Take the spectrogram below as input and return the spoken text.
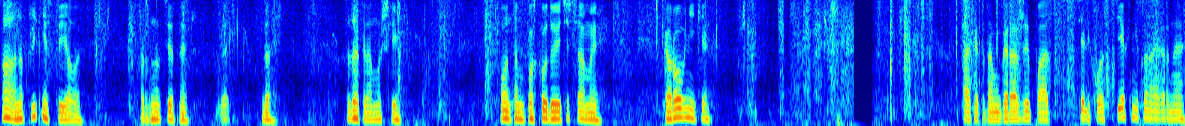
А, она в клетне стояла. Разноцветная. Да? Да. Туда, когда мы шли. Вон там, походу, эти самые коровники. Так, это там гаражи под сельхозтехнику, наверное.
